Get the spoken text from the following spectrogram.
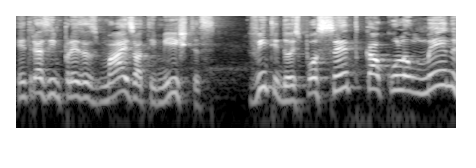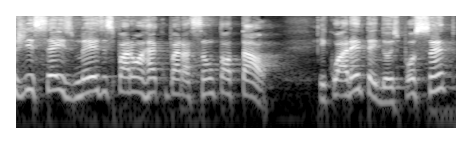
entre as empresas mais otimistas, 22% calculam menos de seis meses para uma recuperação total e 42%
